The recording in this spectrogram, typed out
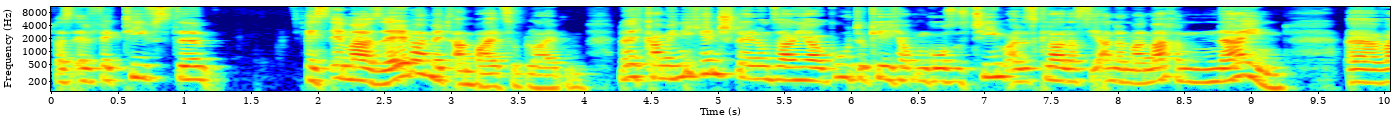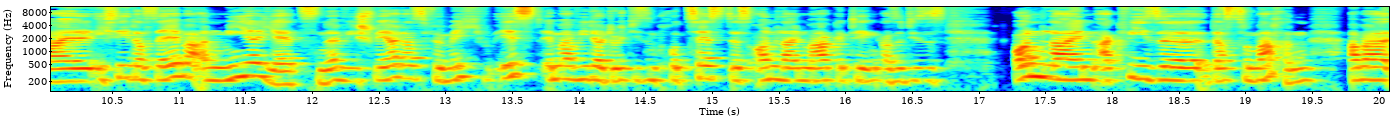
Das Effektivste ist immer selber mit am Ball zu bleiben. Ne, ich kann mich nicht hinstellen und sagen, ja gut, okay, ich habe ein großes Team, alles klar, lass die anderen mal machen. Nein, äh, weil ich sehe das selber an mir jetzt, ne, wie schwer das für mich ist, immer wieder durch diesen Prozess des Online-Marketing, also dieses Online-Akquise das zu machen. Aber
